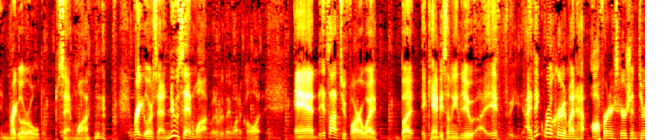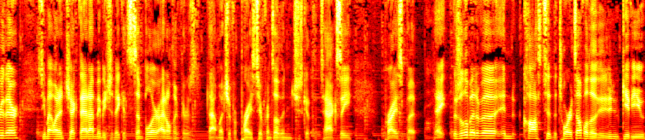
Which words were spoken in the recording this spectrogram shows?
in regular old San Juan, regular San New San Juan, whatever they want to call it. And it's not too far away but it can be something to do. If I think Royal Caribbean might ha- offer an excursion through there, so you might want to check that out. Maybe just make it simpler. I don't think there's that much of a price difference other than you just get the taxi price. But hey, there's a little bit of a in cost to the tour itself. Although they do give you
